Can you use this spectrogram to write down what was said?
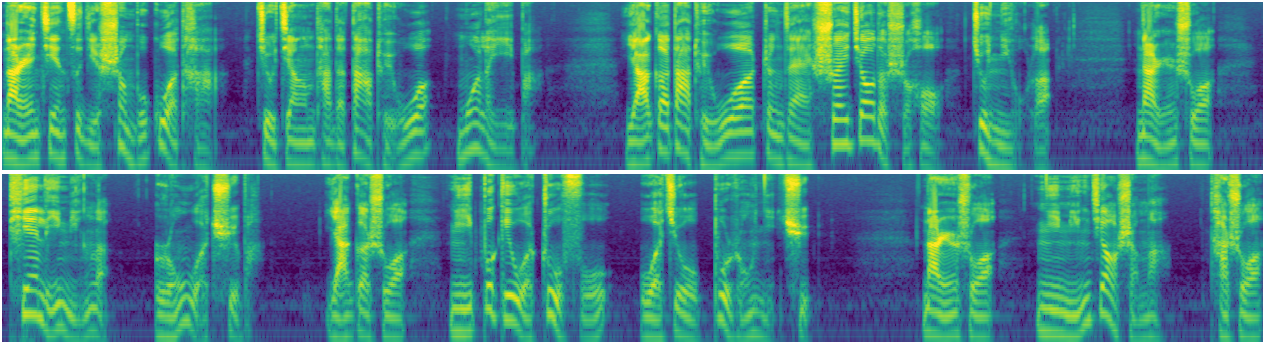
那人见自己胜不过他，就将他的大腿窝摸了一把。雅各大腿窝正在摔跤的时候就扭了。那人说：“天黎明了，容我去吧。”雅各说：“你不给我祝福，我就不容你去。”那人说：“你名叫什么？”他说：“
